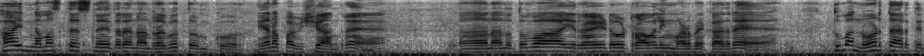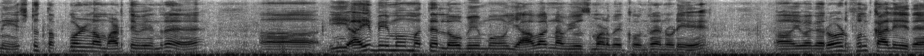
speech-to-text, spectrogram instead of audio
ಹಾಯ್, ನಮಸ್ತೆ ಸ್ನೇಹಿತರೆ, ನಾನು ರಘು ತುಮಕೂರ್. ಏನಪ್ಪ ವಿಷಯ ಅಂದರೆ ನಾನು ತುಂಬ ಈ ರೈಡು ಟ್ರಾವೆಲಿಂಗ್ ಮಾಡಬೇಕಾದ್ರೆ ತುಂಬ ನೋಡ್ತಾ ಇರ್ತೀನಿ. ಎಷ್ಟು ತಪ್ಪುಗಳು ನಾವು ಮಾಡ್ತೀವಿ ಅಂದರೆ ಈ ಐ ಬೀಮು ಮತ್ತು ಲೋ ಬೀಮು ಯಾವಾಗ ನಾವು ಯೂಸ್ ಮಾಡಬೇಕು ಅಂದರೆ ನೋಡಿ ಇವಾಗ ರೋಡ್ ಫುಲ್ ಖಾಲಿ ಇದೆ.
